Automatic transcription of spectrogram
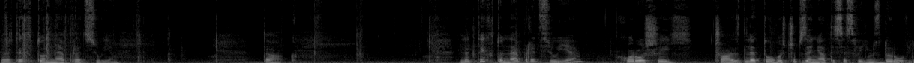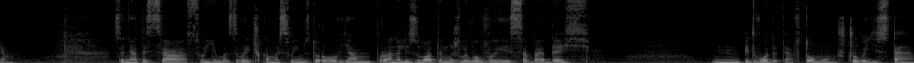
Для тих, хто не працює. Так. Для тих, хто не працює, хороший час для того, щоб зайнятися своїм здоров'ям зайнятися своїми звичками, своїм здоров'ям, проаналізувати, можливо, ви себе десь підводите в тому, що ви їсте,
